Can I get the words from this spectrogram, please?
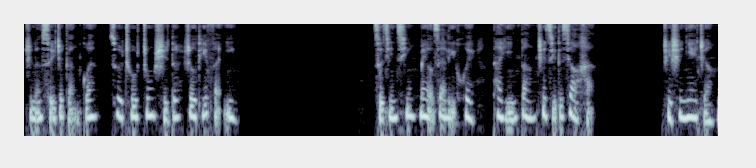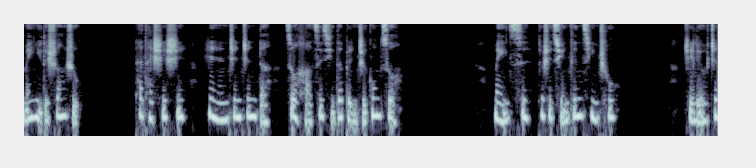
只能随着感官。做出忠实的肉体反应。左青青没有再理会他淫荡至极的叫喊，只是捏着美女的双乳，踏踏实实、认认真真的做好自己的本职工作。每一次都是全根进出，只留着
